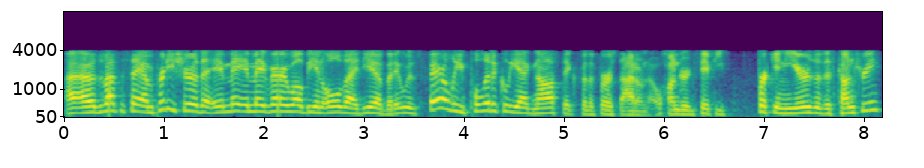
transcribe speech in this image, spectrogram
I, I was about to say I'm pretty sure that it may it may very well be an old idea, but it was fairly politically agnostic for the first I don't know 150 frickin' years of this country.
